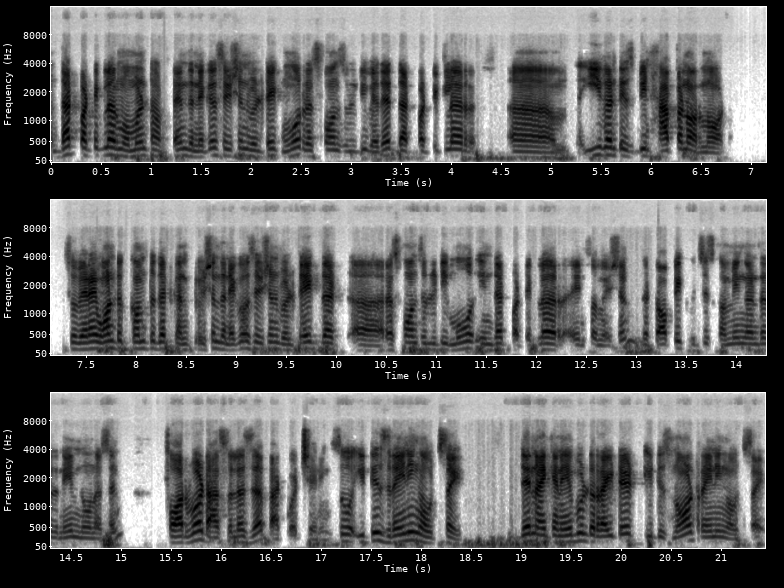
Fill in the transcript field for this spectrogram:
at that particular moment of time, the negotiation will take more responsibility whether that particular um, event is been happen or not. So when I want to come to that conclusion, the negotiation will take that uh, responsibility more in that particular information, the topic which is coming under the name known as an forward as well as the backward chaining. So it is raining outside. Then I can able to write it. It is not raining outside.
